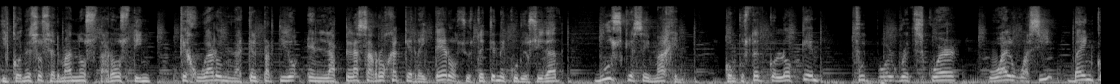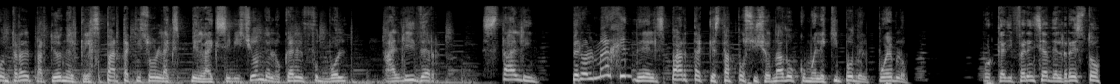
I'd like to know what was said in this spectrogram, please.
y con esos hermanos Tarostin que jugaron en aquel partido en la Plaza Roja que reitero, si usted tiene curiosidad, busque esa imagen. Con que usted coloque Football Red Square o algo así, va a encontrar el partido en el que el Spartak hizo la, la exhibición de lo que era el fútbol al líder Stalin pero al margen del Sparta que está posicionado como el equipo del pueblo, porque a diferencia del resto,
